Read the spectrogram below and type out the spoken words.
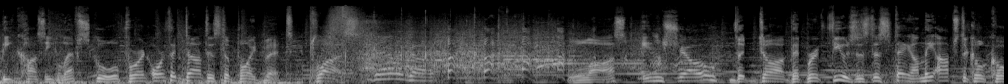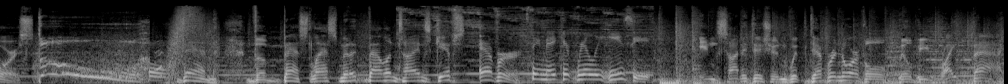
because he left school for an orthodontist appointment. Plus, there we go. Lost in show? The dog that refuses to stay on the obstacle course. Boom! Then, the best last minute Valentine's gifts ever. They make it really easy. Inside Edition with Deborah Norville. We'll be right back.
